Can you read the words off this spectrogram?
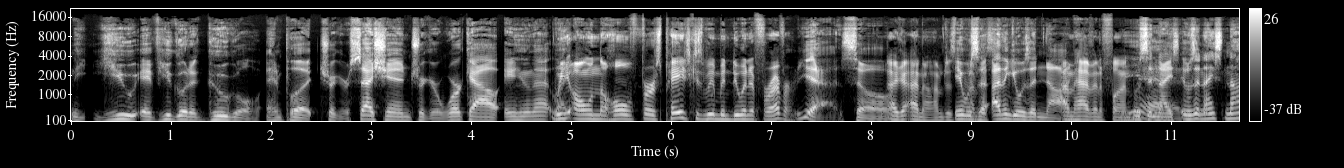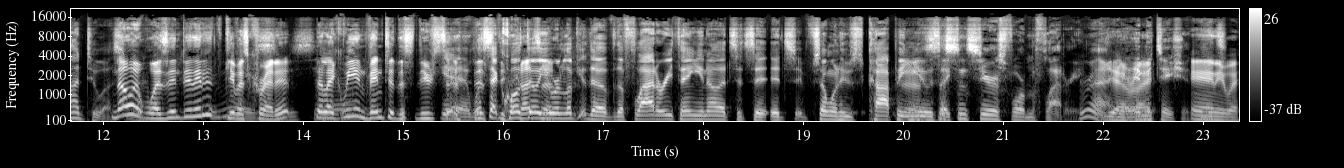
you if you go to Google and put trigger session, trigger workout, anything like that. we like, own the whole first page because we've been doing it forever. yeah. So I, I know. I'm just. it was. I'm, a, just- I think it was a nod. I'm having fun. It was a nice. It was a nice nod to us. No, it wasn't. Dude. They didn't give us credit. It was, They're like, uh, we invented this new. Yeah, what's that quote though? You were looking the the flattery thing. You know, that's it's it's if someone who's copying Yeah, you It's is the like sincerest form of flattery. Right. Yeah, right. Imitation. Anyway,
